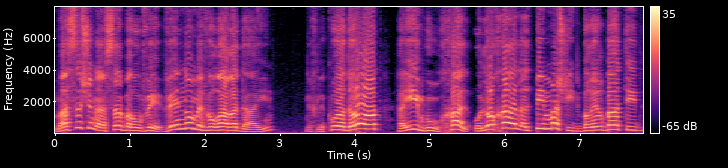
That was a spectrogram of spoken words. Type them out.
מעשה שנעשה בהווה ואינו מבורר עדיין, נחלקו הדעות האם הוא חל או לא חל על פי מה שיתברר בעתיד.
